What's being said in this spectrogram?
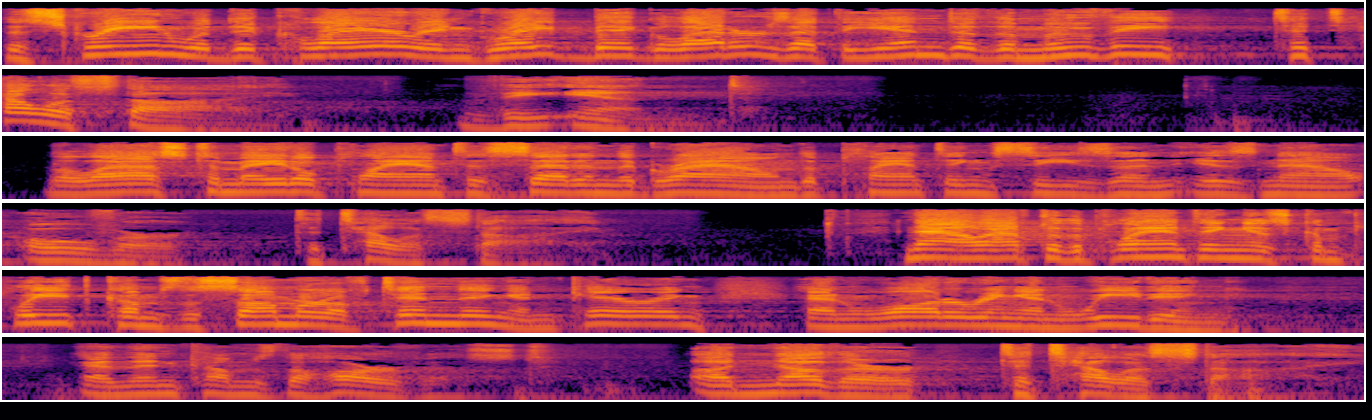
the screen would declare in great big letters at the end of the movie, Tetelestai, the end. The last tomato plant is set in the ground. The planting season is now over. Tetelestai. Now, after the planting is complete, comes the summer of tending and caring and watering and weeding and then comes the harvest. Another tetelestai.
